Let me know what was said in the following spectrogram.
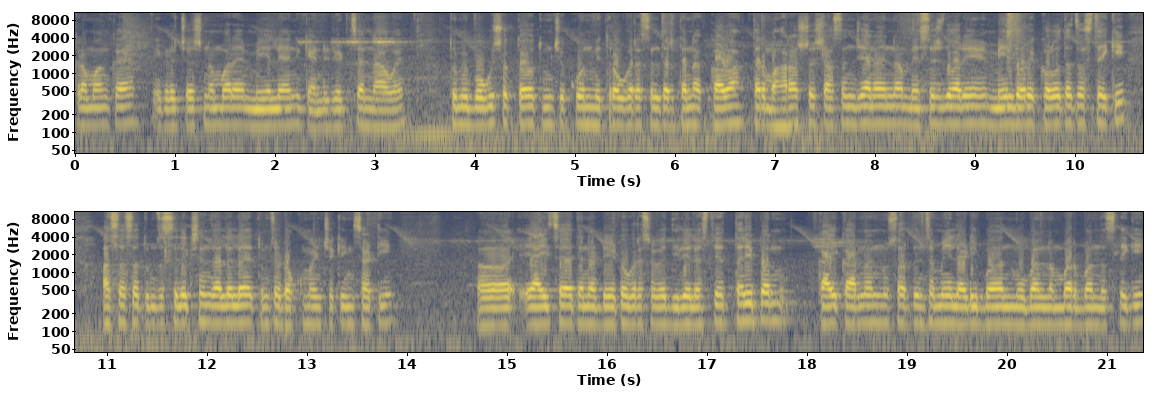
क्रमांक आहे. इकडे चेस्ट नंबर आहे मेल आहे आणि कॅन्डिडेटचं नाव आहे. तुम्ही बघू शकता तुमचे कोण मित्र वगैरे असेल तर त्यांना कळवा. तर महाराष्ट्र शासन जे आहे ना मेसेजद्वारे मेलद्वारे कळवतच असते की असं असं तुमचं सिलेक्शन झालेलं आहे तुमचं डॉक्युमेंट चेकिंगसाठी यायचं आहे त्यांना डेट वगैरे सगळे दिलेले असते तरी पण काही कारणांनुसार त्यांचा मेल आय डी बंद मोबाईल नंबर बंद असले की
